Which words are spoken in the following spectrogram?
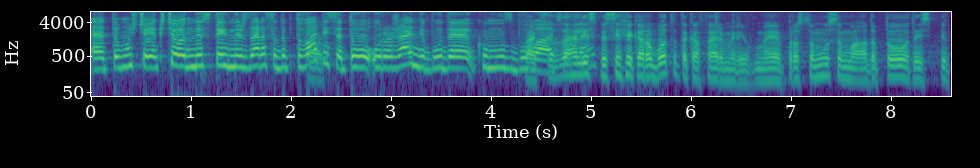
е, Тому що якщо не встигнеш зараз адаптуватися, то урожай не буде кому збувати. Так, це взагалі так? специфіка роботи така фермерів. Ми просто мусимо адаптовуватись під,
